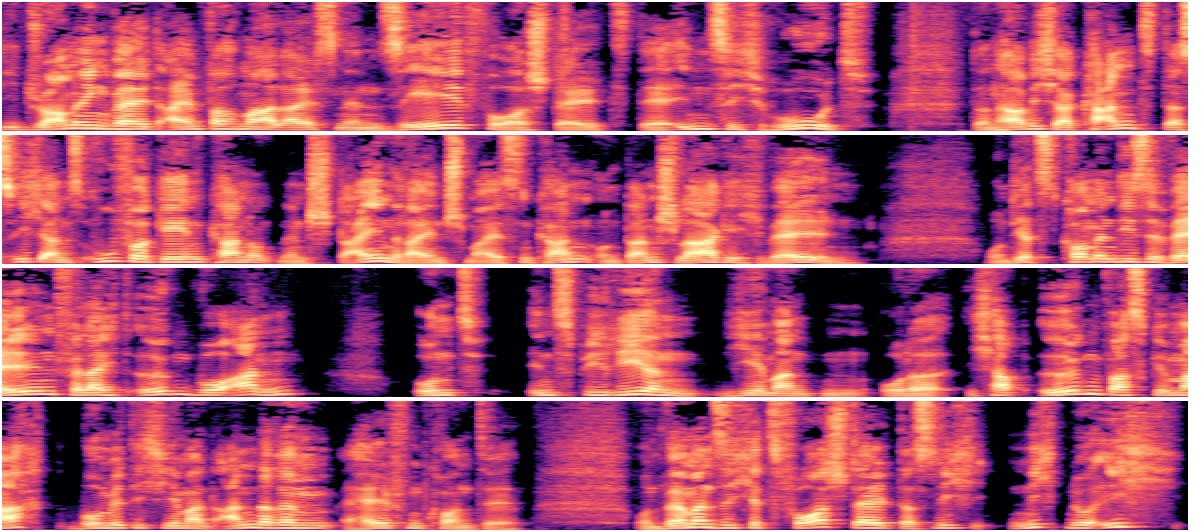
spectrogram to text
die Drumming-Welt einfach mal als einen See vorstellt, der in sich ruht, dann habe ich erkannt, dass ich ans Ufer gehen kann und einen Stein reinschmeißen kann und dann schlage ich Wellen. Und jetzt kommen diese Wellen vielleicht irgendwo an und inspirieren jemanden oder ich habe irgendwas gemacht, womit ich jemand anderem helfen konnte. Und wenn man sich jetzt vorstellt, dass nicht, nicht nur ich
